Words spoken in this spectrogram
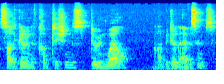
started going into competitions, doing well, and I've been doing that ever since.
